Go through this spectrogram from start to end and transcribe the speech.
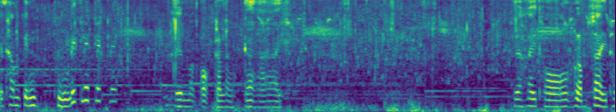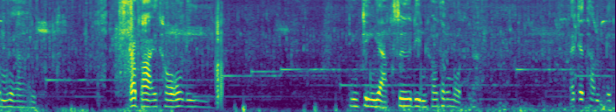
จะทำเป็นถุงเล็กๆเล็กๆเดินมาออกกำลังกายเพื่อให้ท้องลำไส้ทำงาน ระบายท้องดี จริงๆ อยากซื้อดินเขาทั้งหมดนะอาจจะทำเป็น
